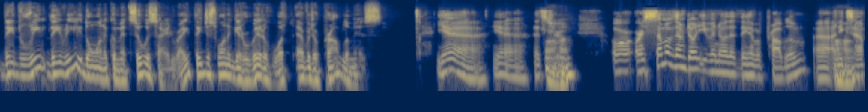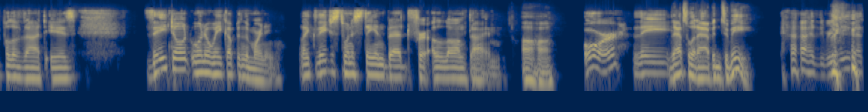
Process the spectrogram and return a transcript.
they really they really don't want to commit suicide, right? They just want to get rid of whatever their problem is. Yeah, yeah, that's uh-huh. true. Or or some of them don't even know that they have a problem. Uh, an uh-huh. example of that is they don't want to wake up in the morning. Like they just want to stay in bed for a long time. Uh huh. Or they. That's what happened to me. really? but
